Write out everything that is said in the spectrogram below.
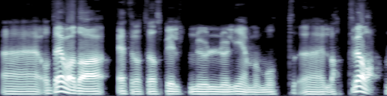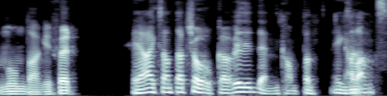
Eh, og det var da etter at vi har spilt 0-0 hjemme mot eh, Latvia, da, noen dager før. Ja, ikke sant. Da choka vi den kampen, ikke Ja da, sant.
